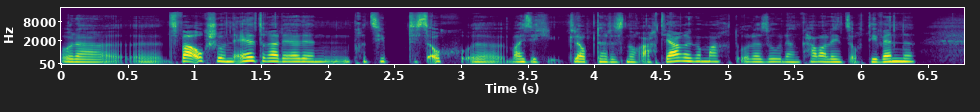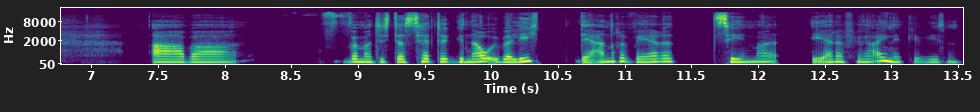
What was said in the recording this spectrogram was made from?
Oder äh, es war auch schon ein älterer, der dann im Prinzip das auch, äh, weiß ich, glaubt, hat es noch acht Jahre gemacht oder so, dann kam allerdings auch die Wende. Aber wenn man sich das hätte genau überlegt, der andere wäre zehnmal eher dafür geeignet gewesen.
